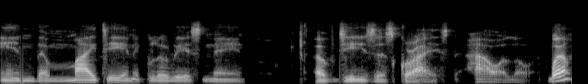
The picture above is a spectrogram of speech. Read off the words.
in the mighty and the glorious name of Jesus Christ our Lord. Well,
